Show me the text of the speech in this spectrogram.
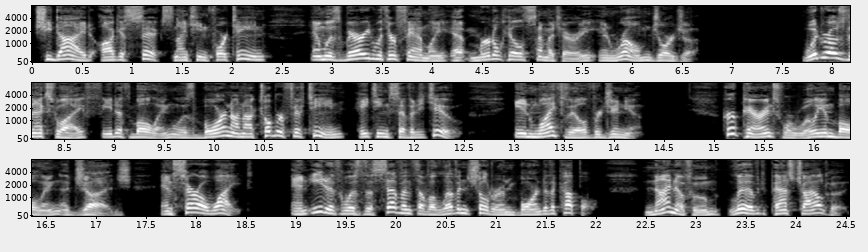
She died August 6, 1914, and was buried with her family at Myrtle Hill Cemetery in Rome, Georgia. Woodrow's next wife, Edith Bolling, was born on October 15, 1872, in Wytheville, Virginia. Her parents were William Bolling, a judge, and Sarah White, and Edith was the seventh of 11 children born to the couple, nine of whom lived past childhood.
